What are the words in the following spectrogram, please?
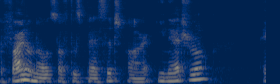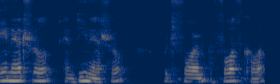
The final notes of this passage are E natural, A natural and D natural, which form a fourth chord.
